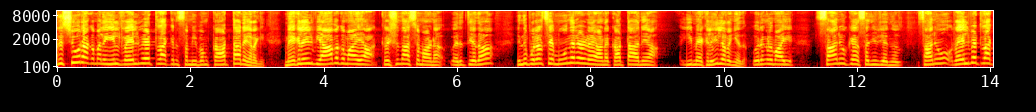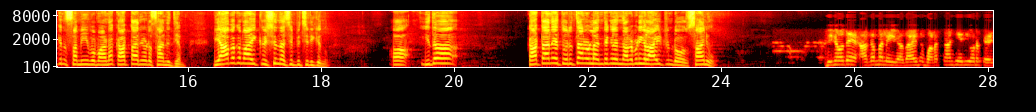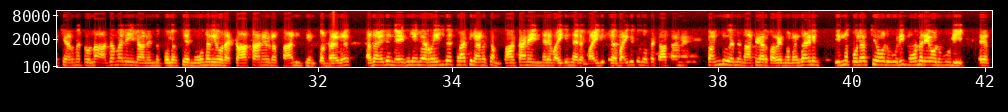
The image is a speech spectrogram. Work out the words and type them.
Thrissur അകമലയിൽ railway ട്രാക്കിന് സമീപം കാട്ടാന ഇറങ്ങി. മേഖലയിൽ വ്യാപകമായ കൃഷിനാശമാണ് വരുത്തിയത്. ഇന്ന് പുലർച്ചെ മൂന്നരയോടെയാണ് കാട്ടാന ഈ മേഖലയിൽ ഇറങ്ങിയത്. വിവരങ്ങളുമായി സാനു കെ സജീവ് ചെയ്യുന്നു സാനു റെയിൽവേ ട്രാക്കിന് സമീപമാണ് കാട്ടാനയുടെ സാന്നിധ്യം. വ്യാപകമായി കൃഷി നശിപ്പിച്ചിരിക്കുന്നു. ഇത് കാട്ടാനയെ തുരുത്താനുള്ള എന്തെങ്കിലും നടപടികളായിട്ടുണ്ടോ സാനു? വിനോദെ അകമലയിൽ അതായത് വടക്കാഞ്ചേരിയോട് ചേർന്നിട്ടുള്ള അകമലയിലാണ് ഇന്ന് പുലർച്ചെ മൂന്നരയോടെ കാട്ടാനയുടെ സാന്നിധ്യം ഉണ്ടായത്. അതായത് മേഖലയിലെ റെയിൽവേ ട്രാക്കിലടക്കം കാട്ടാനെ ഇന്നലെ വൈകുന്നേരം വൈകിട്ട് തൊട്ട് കാട്ടാനെ കണ്ടു എന്ന് നാട്ടുകാർ പറയുന്നുണ്ട്. എന്തായാലും ഇന്ന് പുലർച്ചയോടുകൂടി മൂന്നരയോടുകൂടി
